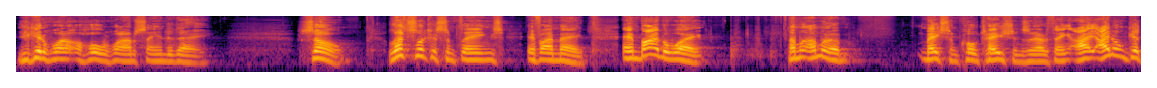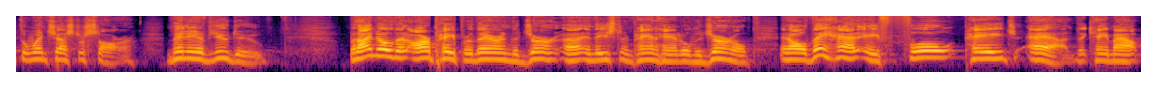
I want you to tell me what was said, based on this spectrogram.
You get what, a hold of what I'm saying today. So, Let's look at some things, if I may. And by the way, I'm, I'm going to make some quotations and everything. I, I don't get the Winchester Star. Many of you do. But I know that our paper there in the, journal, uh, in the Eastern Panhandle, the Journal, and all, they had a full page ad that came out.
